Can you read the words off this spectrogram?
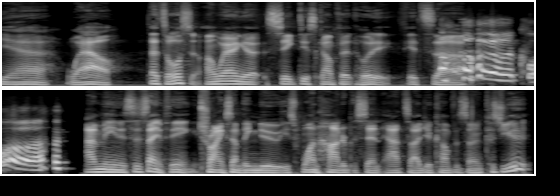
Yeah. Wow. That's awesome. I'm wearing a Seek Discomfort hoodie. It's uh, oh, cool. I mean, it's the same thing. Trying something new is 100% outside your comfort zone because you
